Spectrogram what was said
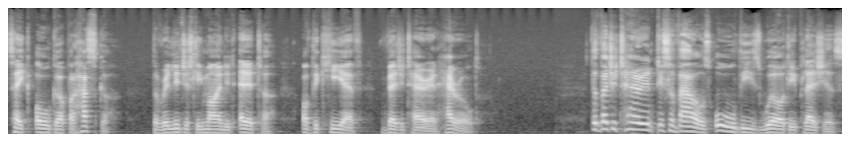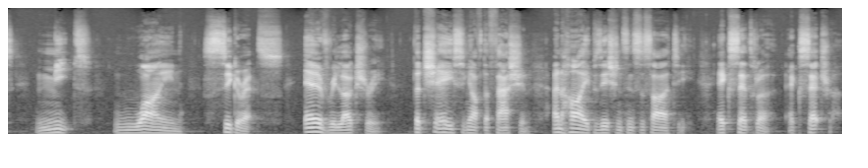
Take Olga Prohaska, the religiously minded editor of the Kiev Vegetarian Herald. The vegetarian disavows all these worldly pleasures meat, wine, cigarettes, every luxury, the chasing after fashion and high positions in society, etc., etc.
